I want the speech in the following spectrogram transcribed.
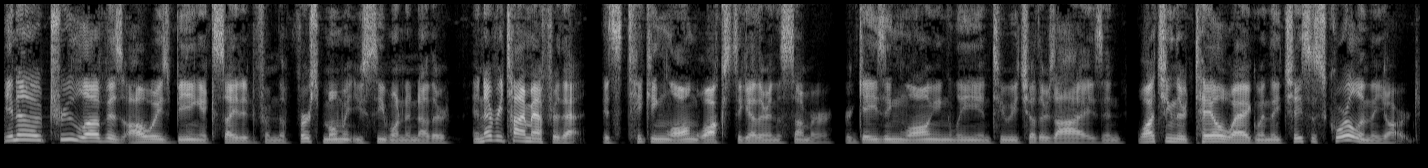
You know, true love is always being excited from the first moment you see one another, and every time after that. It's taking long walks together in the summer, or gazing longingly into each other's eyes and watching their tail wag when they chase a squirrel in the yard.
